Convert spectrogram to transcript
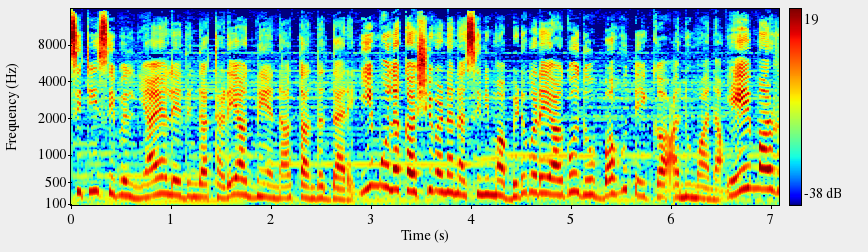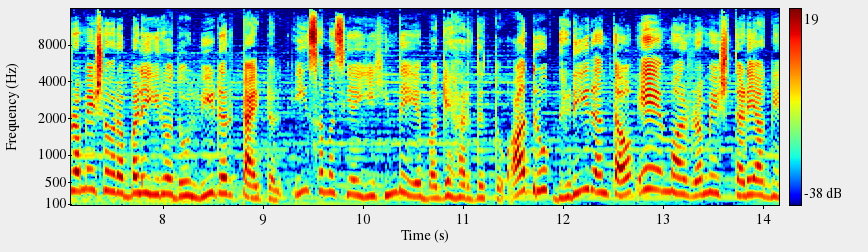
ಸಿಟಿ ಸಿವಿಲ್ ನ್ಯಾಯಾಲಯದಿಂದ ತಡೆಯಾಜ್ಞೆಯನ್ನ ತಂದಿದ್ದಾರೆ. ಈ ಮೂಲಕ ಶಿವಣ್ಣನ ಸಿನಿಮಾ ಬಿಡುಗಡೆಯಾಗೋದು ಬಹುತೇಕ ಅನುಮಾನ. ಎಂ ಆರ್ ರಮೇಶ್ ಅವರ ಬಳಿ ಇರೋದು ಲೀಡರ್ ಟೈಟಲ್. ಈ ಸಮಸ್ಯೆ ಈ ಹಿಂದೆಯೇ ಬಗೆಹರಿದಿತ್ತು. ಆದ್ರೂ ದಿಢೀರ್ ಅಂತ ಎಂ ಆರ್ ರಮೇಶ್ ತಡೆಯಾಜ್ಞೆ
